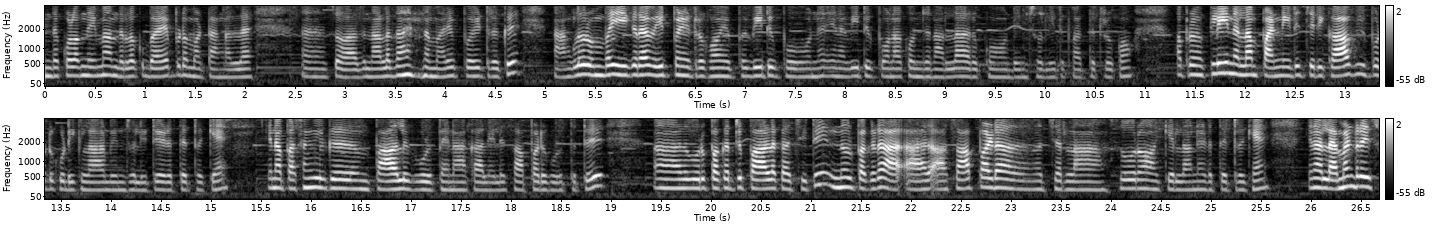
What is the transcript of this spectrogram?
எந்த குழந்தையுமே அந்தளவுக்கு பயப்பட மாட்டாங்கல்ல. ஸோ அதனால தான் இந்த மாதிரி போயிட்டுருக்கு. நாங்களும் ரொம்ப ஈகராக வெயிட் பண்ணிகிட்ருக்கோம் இப்போ வீட்டுக்கு போவோன்னு ஏன்னா வீட்டுக்கு போனால் கொஞ்சம் நல்லா இருக்கும் அப்படின்னு சொல்லிட்டு பார்த்துட்ருக்கோம் அப்புறம் க்ளீன் எல்லாம் பண்ணிவிட்டு சரி காஃபி போட்டு குடிக்கலாம் அப்படின்னு சொல்லிட்டு எடுத்துகிட்ருக்கேன் ஏன்னா பசங்களுக்கு பால் கொடுப்பேன். நான் காலையில் சாப்பாடு கொடுத்துட்டு அது ஒரு பக்கத்து பாலை காய்ச்சிட்டு இன்னொரு பக்கத்து சாப்பாடாக வச்சிடலாம். சோறும் ஆக்கிடலான்னு எடுத்துகிட்ருக்கேன் ஏன்னா லெமன் ரைஸ்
